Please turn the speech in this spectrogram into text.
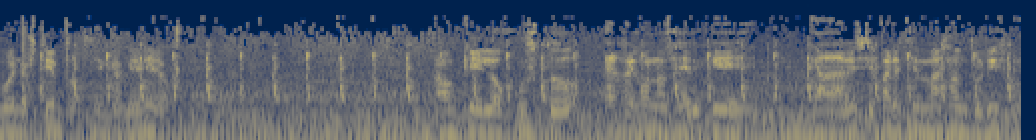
buenos tiempos de camionero. Aunque lo justo es reconocer que cada vez se parecen más a un turismo.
